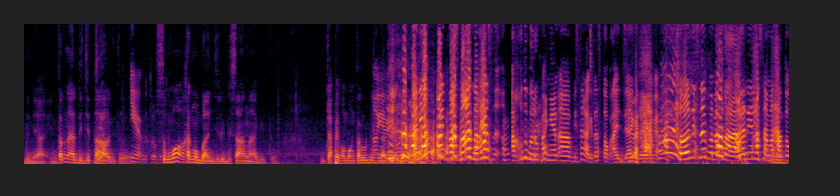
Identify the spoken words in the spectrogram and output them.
dunia internet digital gitu. Iya, betul, betul. Semua akan membanjiri di sana gitu. Capek ngomong terlalu Oh iya, iya. ini, ini pas banget makanya aku tuh baru pengen eh, bisa nggak kita stop aja gitu ya Kak? Soalnya saya penasaran ini sama satu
